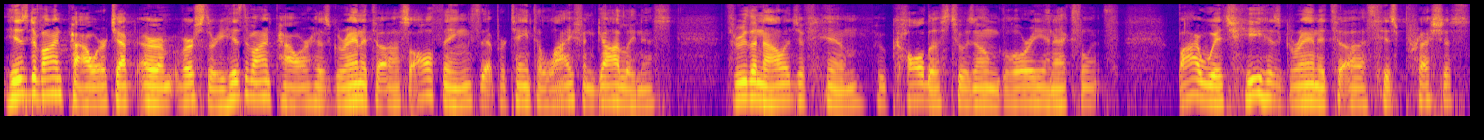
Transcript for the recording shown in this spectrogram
his divine power, chapter, verse 3, His divine power has granted to us all things that pertain to life and godliness through the knowledge of Him who called us to His own glory and excellence, by which He has granted to us His precious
